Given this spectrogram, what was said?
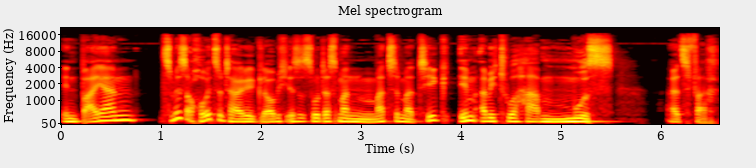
in Bayern, zumindest auch heutzutage, glaube ich, ist es so, dass man Mathematik im Abitur haben muss als Fach.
